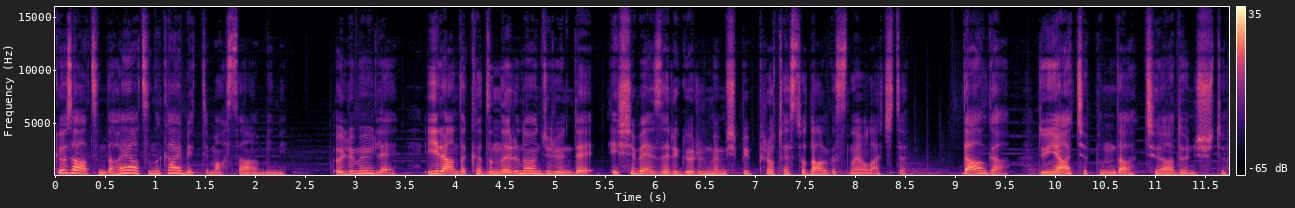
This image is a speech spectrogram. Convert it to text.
gözaltında hayatını kaybetti Mahsa Amini. Ölümüyle İran'da kadınların öncülüğünde eşi benzeri görülmemiş bir protesto dalgasına yol açtı. Dalga dünya çapında çığa dönüştü.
